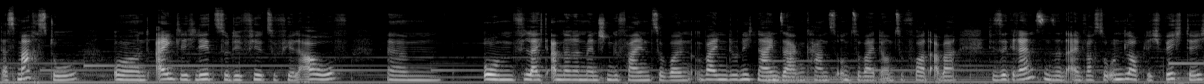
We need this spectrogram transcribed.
das machst du und eigentlich lädst du dir viel zu viel auf. Ähm, um vielleicht anderen Menschen gefallen zu wollen, weil du nicht Nein sagen kannst und so weiter und so fort. Aber diese Grenzen sind einfach so unglaublich wichtig,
